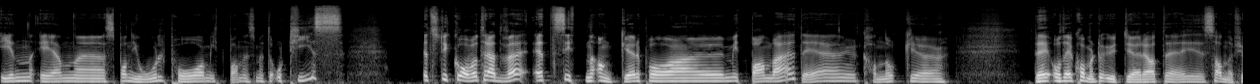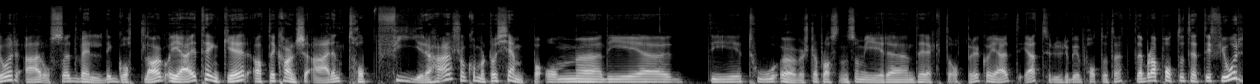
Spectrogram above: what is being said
inn en eh, spanjol på midtbanen som heter Ortiz. Et stykke over 30. Et sittende anker på midtbanen der, det kan nok eh, det, og det kommer til å utgjøre at eh, Sandefjord er også et veldig godt lag. Og jeg tenker at det kanskje er en topp fire her som kommer til å kjempe om eh, de, eh, de to øverste plassene som gir en direkte opprykk. Og jeg, jeg tror det blir pottetett. Det ble pottetett i fjor,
